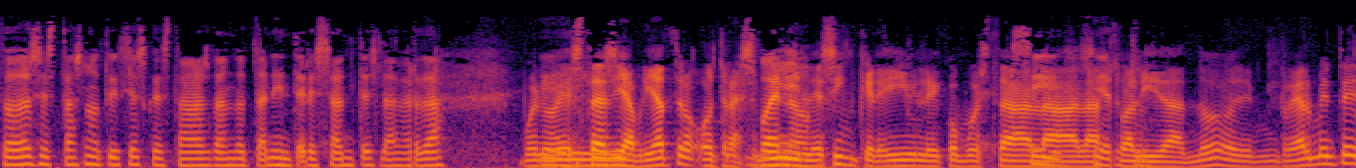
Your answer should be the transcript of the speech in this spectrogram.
todas estas noticias que estabas dando tan interesantes, la verdad. Bueno, estas y habría otras mil, es increíble cómo está la, actualidad, ¿no? Realmente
